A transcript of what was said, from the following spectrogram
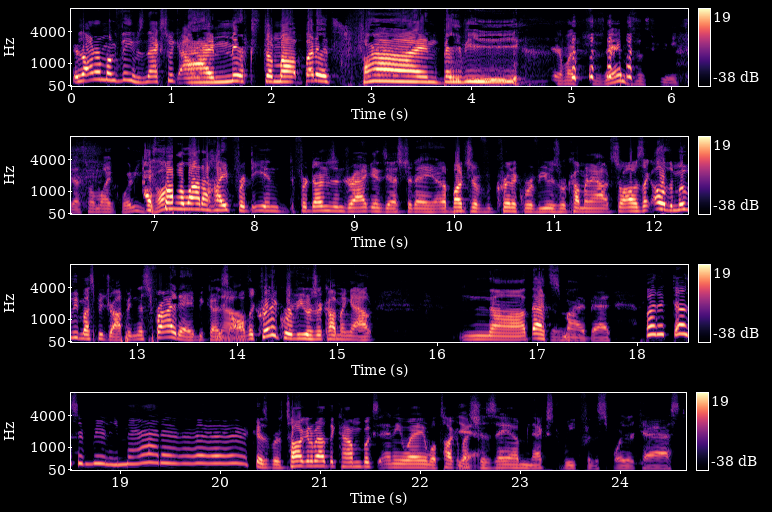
Is Honor Among Thieves next week? I mixed them up, but it's fine, baby. I'm like Shazam's this week. That's why I'm like, what are you I saw a lot of hype for D and for Dungeons and Dragons yesterday. A bunch of critic reviews were coming out, so I was like, "Oh, the movie must be dropping this Friday because No. all the critic reviews are coming out." Nah, that's my bad. But it doesn't really matter because we're talking about the comic books anyway, and we'll talk about Yeah. Shazam next week for the spoiler cast.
